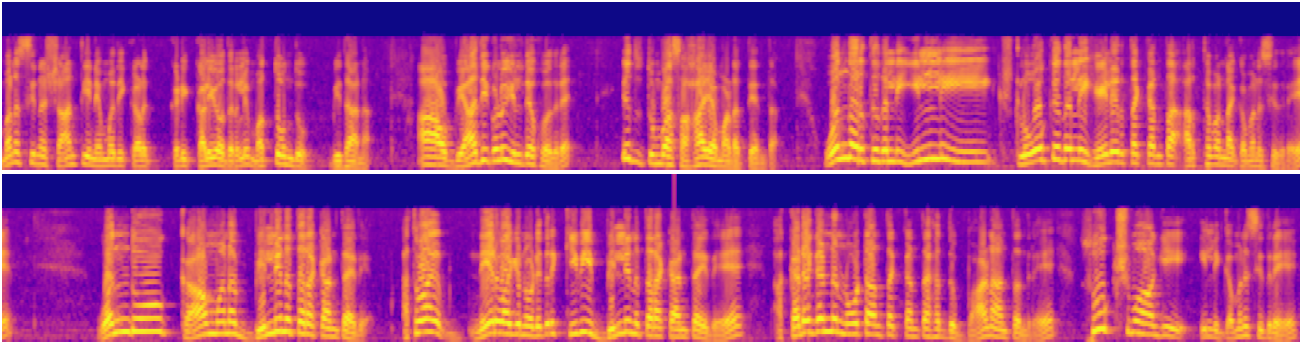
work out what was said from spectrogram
ಮನಸ್ಸಿನ ಶಾಂತಿ, ನೆಮ್ಮದಿ ಕಳ, ಕಡಿ, ಕಳೆಯೋದರಲ್ಲಿ ಮತ್ತೊಂದು ವಿಧಾನ. ಆ ವ್ಯಾಧಿಗಳು ಇಲ್ಲದೆ ಹೋದರೆ ಇದು ತುಂಬ ಸಹಾಯ ಮಾಡುತ್ತೆ ಅಂತ. ಒಂದರ್ಥದಲ್ಲಿ ಇಲ್ಲಿ ಶ್ಲೋಕದಲ್ಲಿ ಹೇಳಿರ್ತಕ್ಕಂಥ ಅರ್ಥವನ್ನ ಗಮನಿಸಿದರೆ, ಒಂದು ಕಾಮನ ಬಿಲ್ಲಿನ ಥರ ಕಾಣ್ತಾ ಇದೆ. ಅಥವಾ ನೇರವಾಗಿ ನೋಡಿದರೆ ಕಿವಿ ಬಿಲ್ಲಿನ ಥರ ಕಾಣ್ತಾ ಇದೆ. ಆ ಕಡೆಗಣ್ಣ ನೋಟ ಅಂತಕ್ಕಂತಹದ್ದು ಬಾಣ ಅಂತಂದರೆ ಸೂಕ್ಷ್ಮವಾಗಿ ಇಲ್ಲಿ ಗಮನಿಸಿದರೆ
